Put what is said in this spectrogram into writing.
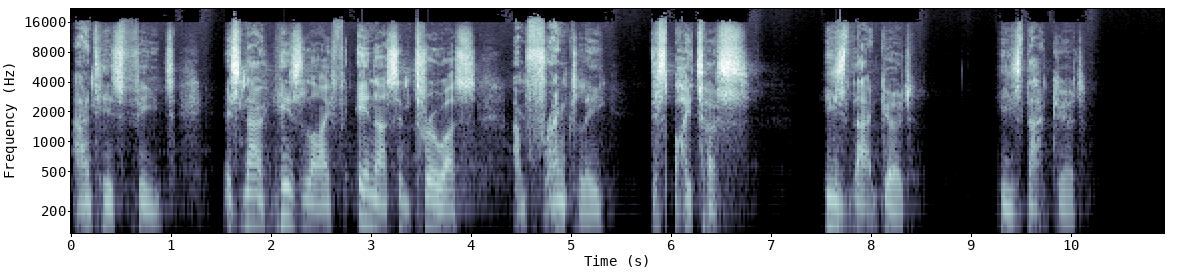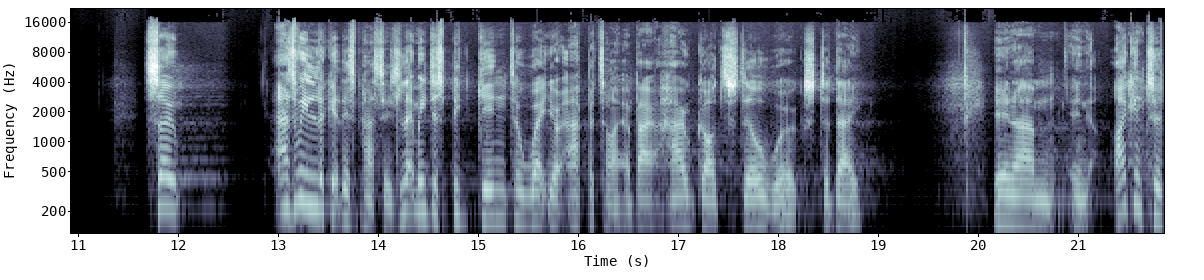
and his feet. It's now his life in us and through us, and frankly, despite us. He's that good. He's that good. So, as we look at this passage, let me just begin to whet your appetite about how God still works today. In, um, in, I, can t-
